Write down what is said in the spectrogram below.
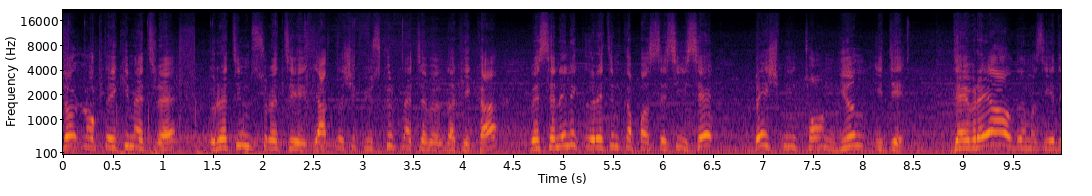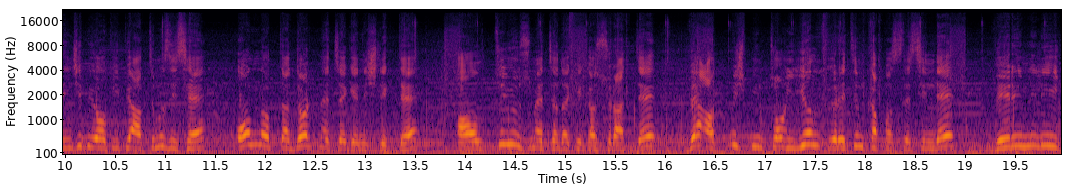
4.2 metre, üretim süreti yaklaşık 140 metre bölü dakika ve senelik üretim kapasitesi ise 5000 ton yıl idi. Devreye aldığımız 7. BOPP hattımız ise 10.4 metre genişlikte, 600 metre dakika süratte ve 60 bin ton yıl üretim kapasitesinde verimliliği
